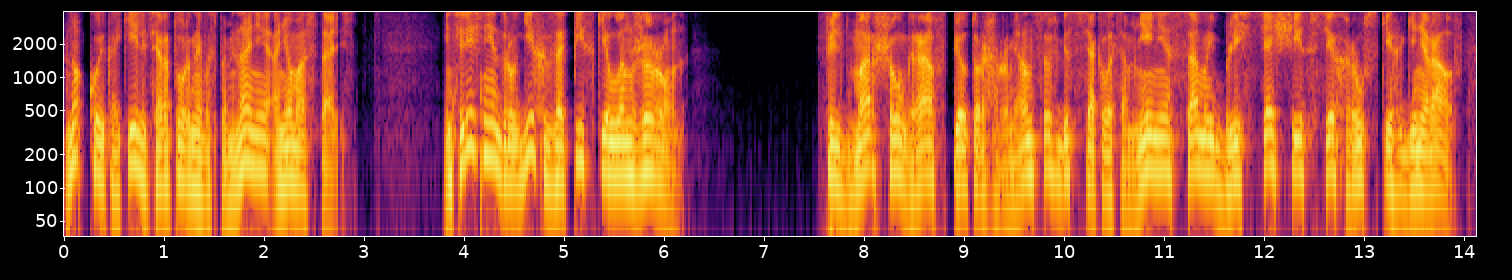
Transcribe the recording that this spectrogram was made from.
но кое-какие литературные воспоминания о нем остались. Интереснее других записки Ланжерона. Фельдмаршал граф Петр Румянцев, без всякого сомнения, самый блестящий из всех русских генералов –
